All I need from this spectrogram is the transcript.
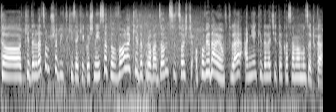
to kiedy lecą przebitki z jakiegoś miejsca, to wolę, kiedy prowadzący coś opowiadają w tle, a nie kiedy leci tylko sama muzyczka.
